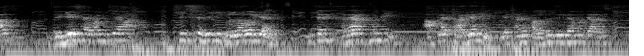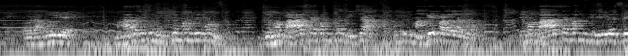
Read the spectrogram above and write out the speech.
आज दिगे साहेबांच्या शिष्य ही जी बिरलावली आहे त्यांनी खऱ्या अर्थाने आपल्या कार्याने या ठाणे पालघर जिल्ह्यामध्ये आज राबवली आहे. महाराष्ट्राचे मुख्यमंत्री म्हणून जेव्हा बाळासाहेबांचा विचार हा कुठे मागे पडायला लागला तेव्हा बाळासाहेबांनी दिलेलं जे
